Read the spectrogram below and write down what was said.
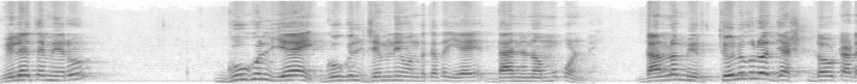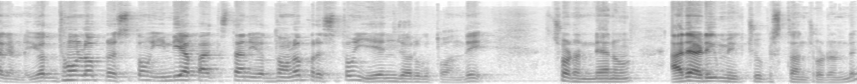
వీలైతే మీరు గూగుల్ ఏఐ గూగుల్ జెమినీ ఉంది కదా ఏఐ దాన్ని నమ్ముకోండి. దానిలో మీరు తెలుగులో జస్ట్ డౌట్ అడగండి. యుద్ధంలో ప్రస్తుతం ఇండియా పాకిస్తాన్ యుద్ధంలో ప్రస్తుతం ఏం జరుగుతోంది? చూడండి నేను అదే అడిగి మీకు చూపిస్తాను చూడండి.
